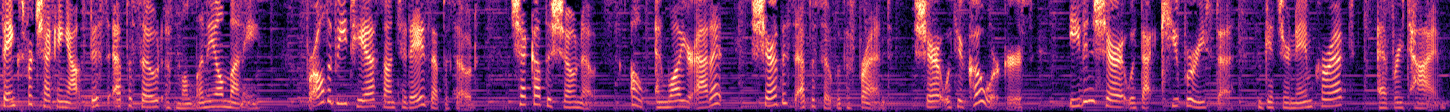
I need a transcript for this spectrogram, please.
Thanks for checking out this episode of Millennial Money. For all the BTS on today's episode, check out the show notes. Oh, and while you're at it, share this episode with a friend, share it with your coworkers, even share it with that cute barista who gets your name correct every time.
